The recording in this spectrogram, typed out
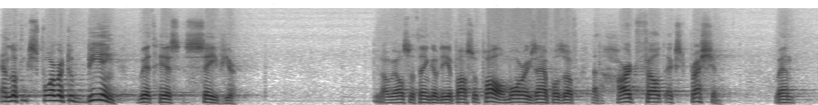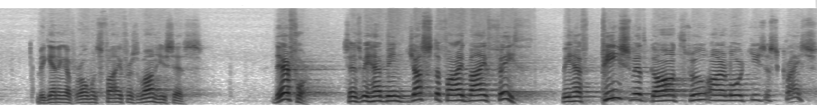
and looks forward to being with his Savior. You know, we also think of the Apostle Paul, more examples of that heartfelt expression. When, beginning of Romans 5, verse 1, he says, Therefore, since we have been justified by faith, we have peace with God through our Lord Jesus Christ.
